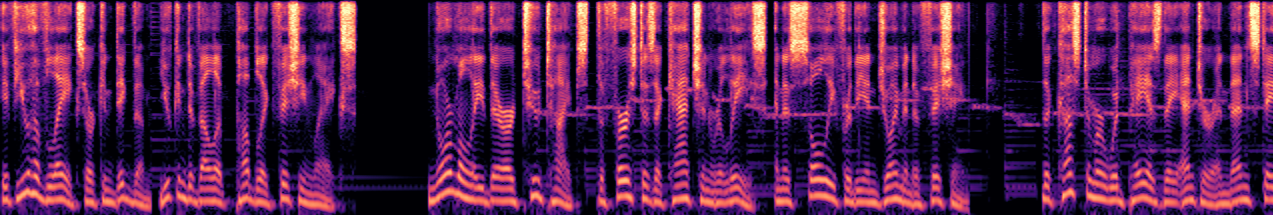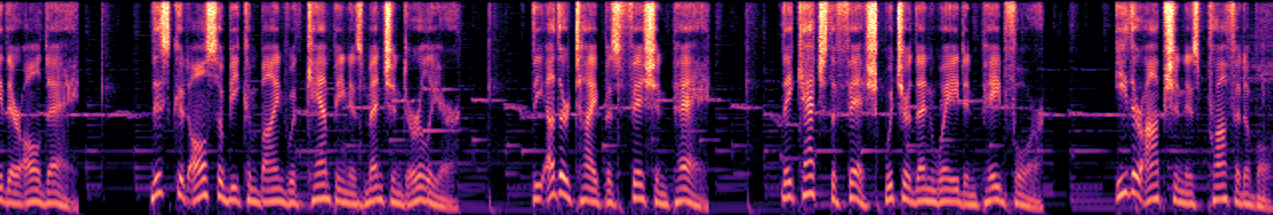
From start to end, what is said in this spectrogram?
If you have lakes or can dig them, you can develop public fishing lakes. Normally there are two types, the first is a catch and release, and is solely for the enjoyment of fishing. The customer would pay as they enter and then stay there all day. This could also be combined with camping as mentioned earlier. The other type is fish and pay. They catch the fish, which are then weighed and paid for. Either option is profitable.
